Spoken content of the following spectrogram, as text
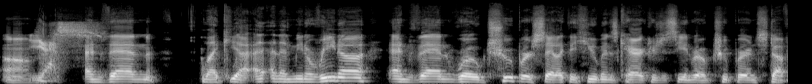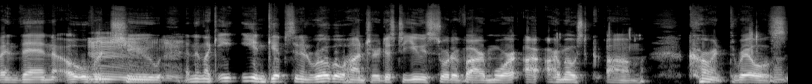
um, yes. and then like yeah, and, and then Mean Arena, and then Rogue Trooper, say like the humans characters you see in Rogue Trooper and stuff, and then over Mm, to mm. and then like I- Ian Gibson and Robo Hunter, just to use sort of our more our, our most um, current thrills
